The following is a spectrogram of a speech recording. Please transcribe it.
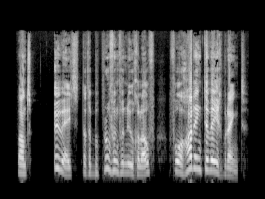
want u weet dat de beproeving van uw geloof volharding teweeg brengt.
